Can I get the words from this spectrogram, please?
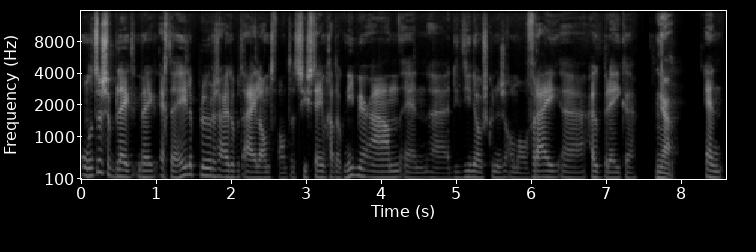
Ondertussen bleek, breekt echt de hele pleuris uit op het eiland. Want het systeem gaat ook niet meer aan. En eh, die dino's kunnen ze allemaal vrij eh, uitbreken. Ja. En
